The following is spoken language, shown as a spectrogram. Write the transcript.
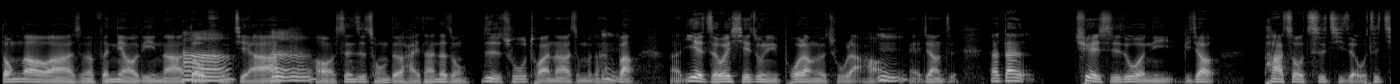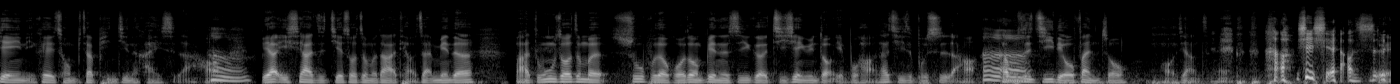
冬奥啊，什么粉鸟林啊、嗯豆腐夹啊、嗯嗯哦，甚至崇德海滩那种日出团啊什么的，很嗯棒。啊，业者会协助你破浪而出啦，哈，这样子。那但确实，如果你比较怕受刺激的，我是建议你可以从比较平静的开始啊，哈，嗯，不要一下子接受这么大的挑战，免得把独木舟这么舒服的活动变成是一个极限运动也不好。它其实不是的哈，嗯它不是嗯激流泛舟哦，这样子。哎 好，谢谢老师。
